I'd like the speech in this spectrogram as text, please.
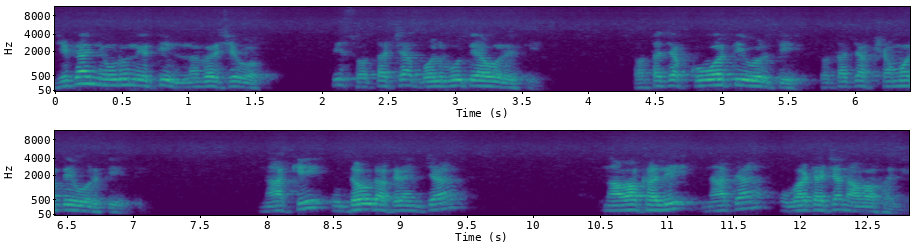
जे काय निवडून येतील नगरसेवक ते स्वतःच्या बलबुत्यावर येतील स्वतःच्या कुवतीवरती स्वतःच्या क्षमतेवरती येतील. ना की उद्धव ठाकरेंच्या नावाखाली ना त्या उभाट्याच्या नावाखाली.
